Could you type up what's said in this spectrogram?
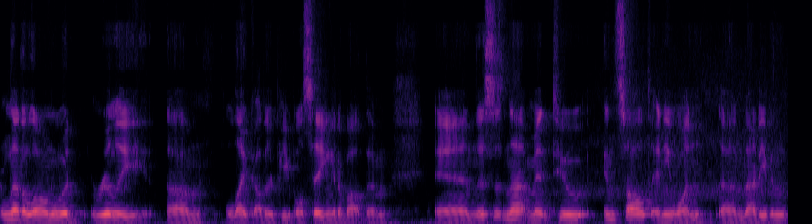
let alone would really um, like other people saying it about them. And this is not meant to insult anyone, uh, not even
